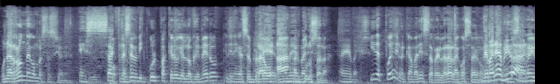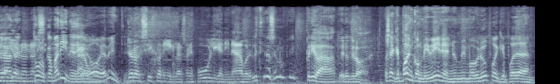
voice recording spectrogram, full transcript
una ronda de conversaciones. Exacto. Ofrecer disculpas creo que es lo primero que tiene que hacer Bravo a, Arturo. Salá. A mí me parece. Y después en el camarín se arreglará la cosa. De manera privada, se arregla ¿no? Yo en no- no todos los camarines, digamos. obviamente. Yo no exijo ni declaraciones públicas ni nada por el estilo, privada, pero que lo haga. O sea, que pueden convivir en un mismo grupo y que puedan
